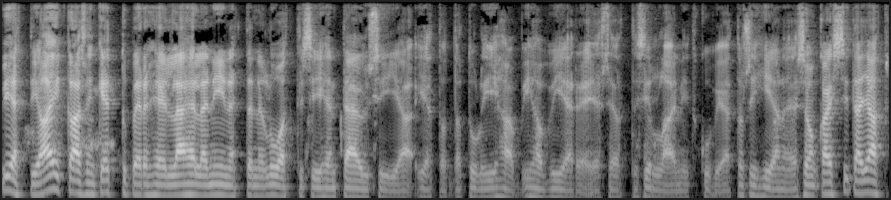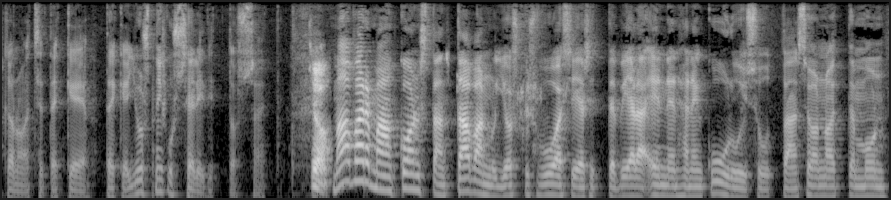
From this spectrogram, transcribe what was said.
vietti aikaa sen kettuperheen lähellä niin, että ne luotti siihen täysin, ja, ja tota, tuli ihan, ihan viereen, ja se otti sillä niitä kuvia, tosi hienoja, ja se on kai sitä jatkanut, että se tekee, tekee just niin kuin selitit tuossa, että Joo, Mä oon varmaan Konstant tavannut joskus vuosia sitten vielä ennen hänen kuuluisuuttaan. Se on noitten mun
